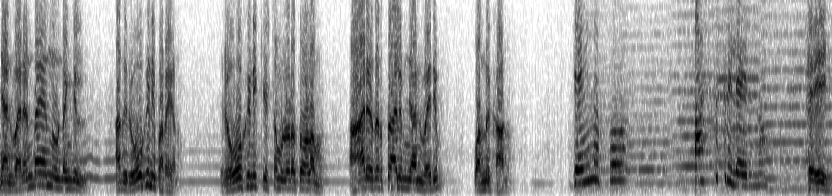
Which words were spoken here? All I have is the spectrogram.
ഞാൻ വരണ്ട എന്നുണ്ടെങ്കിൽ അത് രോഹിണി പറയണം. രോഹിണിക്ക് ഇഷ്ടമുള്ളിടത്തോളം ആരെതിർത്താലും ഞാൻ വരും വന്ന് കാണും. ജയനപ്പോ ആശുപത്രിയിലായിരുന്നു? ഹേയ്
